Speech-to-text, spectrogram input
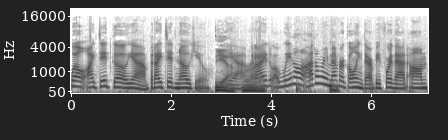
Well, I did go, yeah, but I did know you. Yeah, yeah, right. but I we don't I don't remember going there before that. Um,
